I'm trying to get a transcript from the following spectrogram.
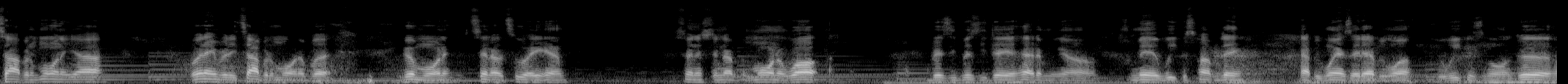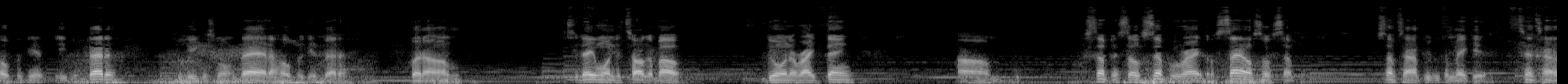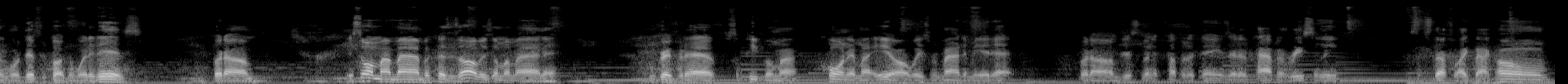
Top of the morning, y'all. Well, it ain't really top of the morning, but good morning. 10.02 a.m. Finishing up the morning walk. Busy, busy day ahead of me. Um, it's midweek is hump day. Happy Wednesday to everyone. The week is going good. Hope it get even better. The week is going bad. I hope it get better. But um, today wanted to talk about doing the right thing. Um, something so simple, right? Or sounds so simple. Sometimes people can make it ten times more difficult than what it is. But um, it's on my mind because it's always on my mind, and I'm grateful to have some people in my corner, in my ear, always reminding me of that. But um, just been a couple of things that have happened recently, some stuff like back home,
